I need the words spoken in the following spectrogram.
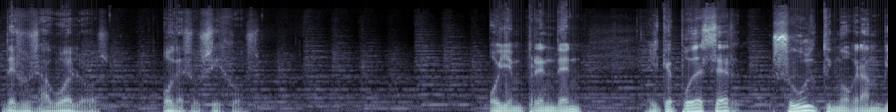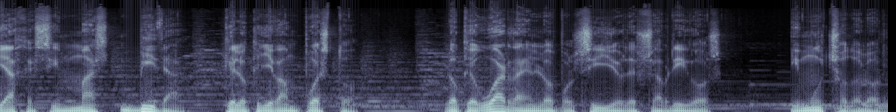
de sus abuelos o de sus hijos. Hoy emprenden el que puede ser su último gran viaje sin más vida que lo que llevan puesto lo que guardan en los bolsillos de sus abrigos y mucho dolor.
